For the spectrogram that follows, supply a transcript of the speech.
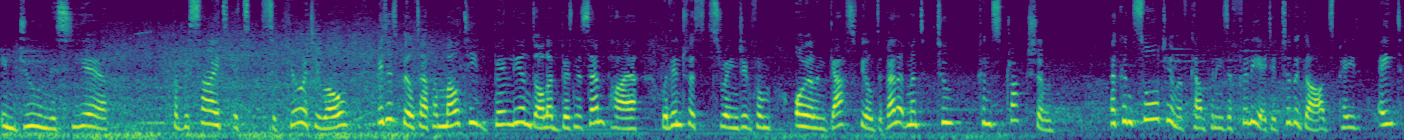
in June this year. But besides its security role, it has built up a multi billion dollar business empire with interests ranging from oil and gas field development to construction. A consortium of companies affiliated to the Guards paid $8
